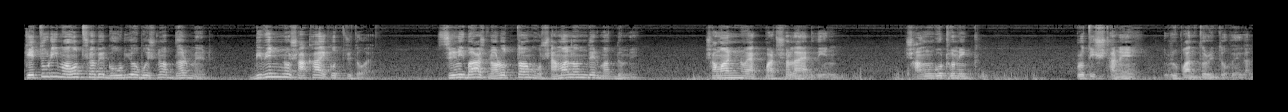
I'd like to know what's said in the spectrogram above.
কেতুরি মহোৎসবে গৌড়ীয় বৈষ্ণব ধর্মের বিভিন্ন শাখা একত্রিত হয়। শ্রীনিবাস নরোত্তম ও শ্যামানন্দের মাধ্যমে সামান্য এক পাঠশালা একদিন সাংগঠনিক প্রতিষ্ঠানে রূপান্তরিত হয়ে গেল।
